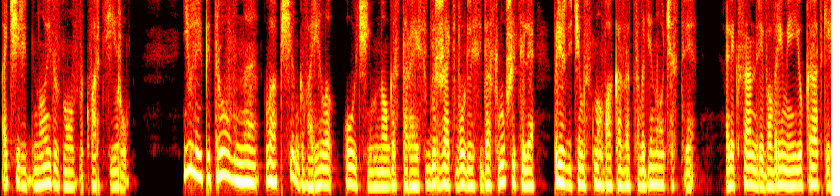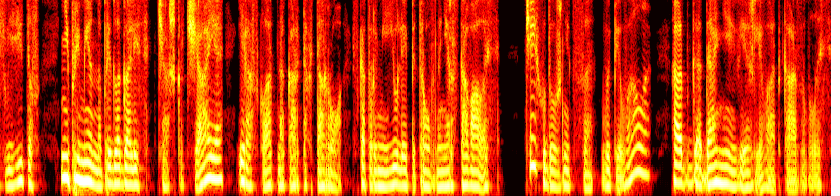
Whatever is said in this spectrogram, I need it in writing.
очередной взнос за квартиру. Юлия Петровна вообще говорила очень много, стараясь удержать возле себя слушателя, прежде чем снова оказаться в одиночестве. Александре во время ее кратких визитов непременно предлагались чашка чая и расклад на картах Таро, с которыми Юлия Петровна не расставалась. Чай художница выпивала, от гадания вежливо отказывалась.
